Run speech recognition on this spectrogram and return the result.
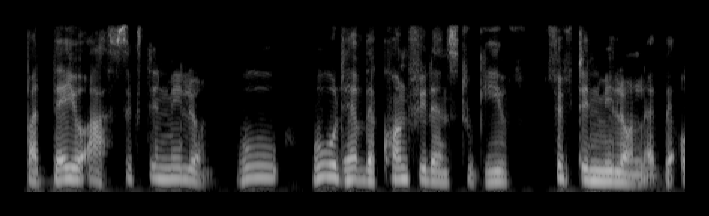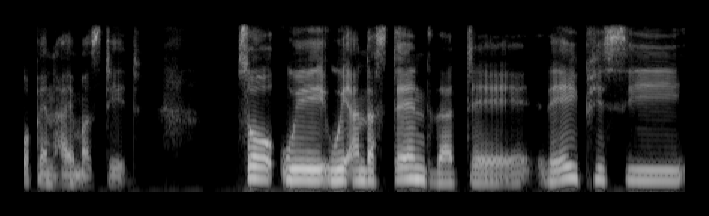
But there you are, 16 million. Who, who would have the confidence to give 15 million like the Oppenheimers did? So we, we understand that uh, the APC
